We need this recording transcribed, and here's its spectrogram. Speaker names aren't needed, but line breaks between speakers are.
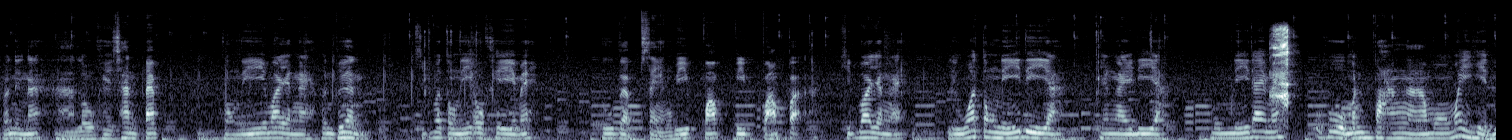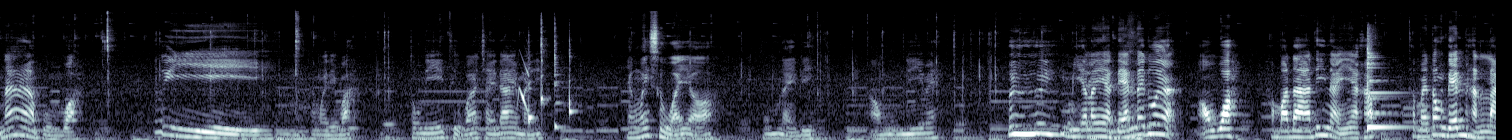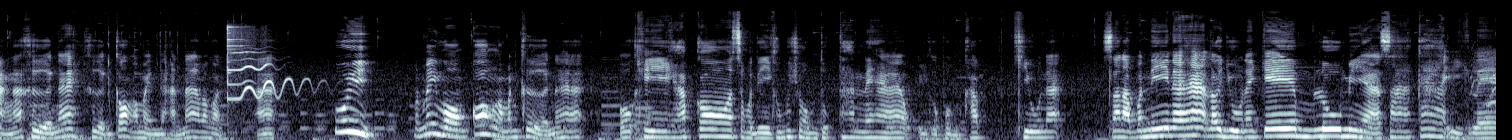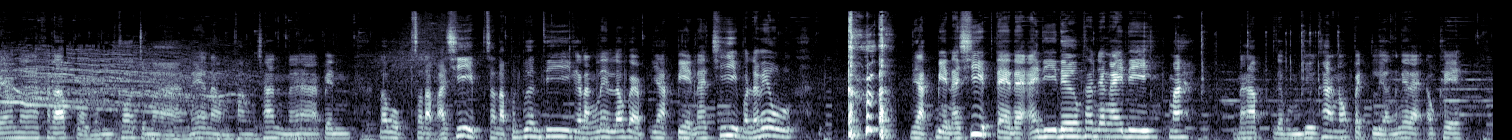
แป๊บนึงนะ หาโลเคชันแป๊บ ตรงนี้ว่ายังไงเพื่อนๆ คิดว่าตรงนี้โอเคไหม ดูแบบแสงวิบวับวิบวับอะคิดว่ายังไง หรือว่าตรงนี้ดีอะยังไงดีอะมุมนี้ได้ไหมโอ้โห มันบางอะมองไม่เห็นหน้าผมวะเฮ้ยทำไงดีวะ ตรงนี้ถือว่าใช้ได้ไหม ยังไม่สวยเหรอ มุมไหนดี เอามุมนี้ไหมเฮ้ยเฮ้ยมีอะไรอะแดนได้ด้วยอะเอาวะ รรมดาที่ไหนอะครับทำไมต้องเดนหันหลังอะเขินนะเขินกล้องเอาใหม่หันหน้ามาก่อนอะอุ้ย มันไม่มองกล้องอะมันเขินนะฮะโอเคครับก็สวัสดีคุณผู้ชมทุกท่านนะฮะอยู่กับผมครับคิวนะสำหรับวันนี้นะฮะ เราอยู่ในเกมลูเมียซาก้าอีกแล้วนะครับ ผมวันนี้ก็จะมาแนะนำฟังก์ชันนะฮะ เป็นระบบสำหรับอาชีพสำหรับเพื่อนๆที่กำลังเล่นแล้วแบบอยากเปลี่ยนอาชีพแล้วไม่อยากเปลี่ยนอาชีพแต่แต่ ID เดิมทำยังไงดีมา นะครับ เดี๋ยวผมยืนข้างน้องเป็ดเหลืองนี่แหละโอเค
